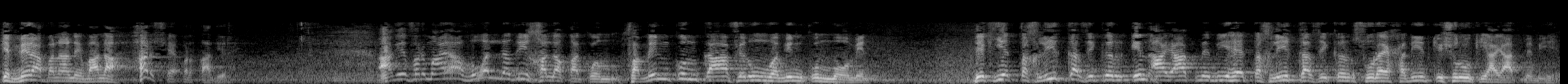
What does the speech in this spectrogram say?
کہ میرا بنانے والا ہر شے پر قادر ہے۔ آگے فرمایا ہو الزی خلق کم فمن کم کافروں و کم مومن دیکھیے تخلیق کا ذکر ان آیات میں بھی ہے، تخلیق کا ذکر سورہ حدید کی شروع کی آیات میں بھی ہے۔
